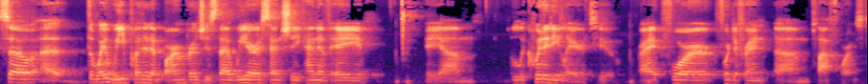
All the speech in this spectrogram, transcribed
So uh, the way we put it at Barnbridge is that we are essentially kind of a, a um, liquidity layer too right for for different um, platforms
